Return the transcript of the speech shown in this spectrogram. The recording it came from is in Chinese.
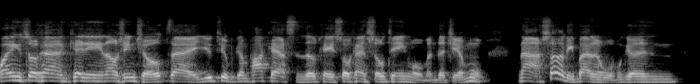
欢迎收看《Kenny 闹星球》，在 YouTube 跟 Podcast 都可以收看收听我们的节目。那上个礼拜呢，我们跟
